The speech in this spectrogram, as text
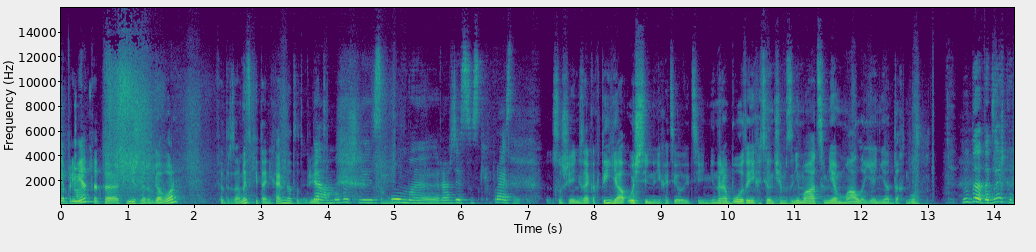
Всем привет, это книжный разговор. Федор Замыцкий, Таня Хамина тут, привет. Да, мы вышли из комы рождественских праздников. Слушай, я не знаю, как ты, я очень сильно не хотел идти. Ни на работу, я не хотел ничем заниматься, мне мало, я не отдохнул. Ну да, так знаешь, как,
